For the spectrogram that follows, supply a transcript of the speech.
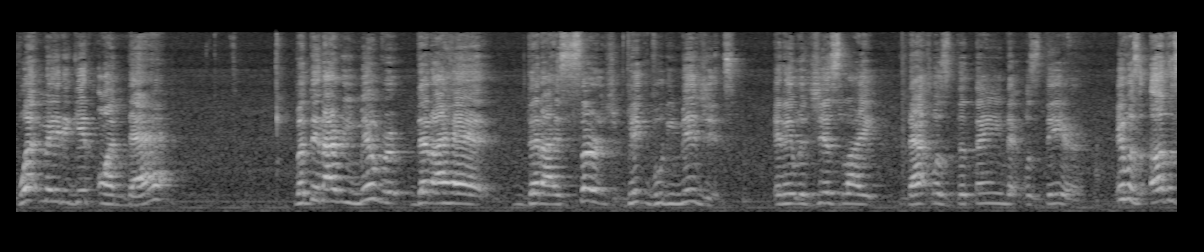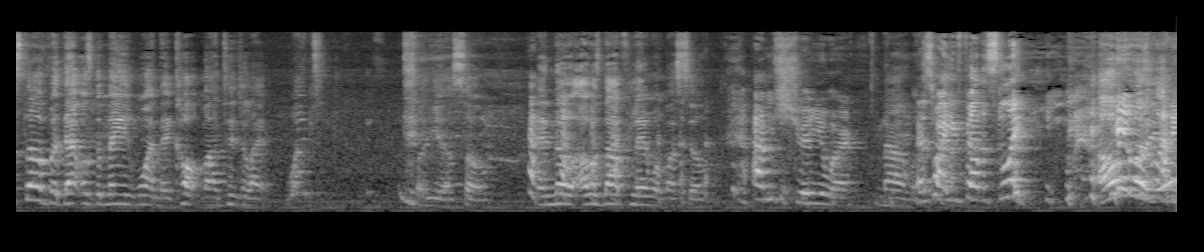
what made it get on that. But then I remember that I had that I searched big booty midgets, and it was just like that was the thing that was there. It was other stuff, but that was the main one that caught my attention. Like what? So yeah, so and no, I was not playing with myself. I'm sure you were. Nah, That's why you fell asleep. Oh He was like,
